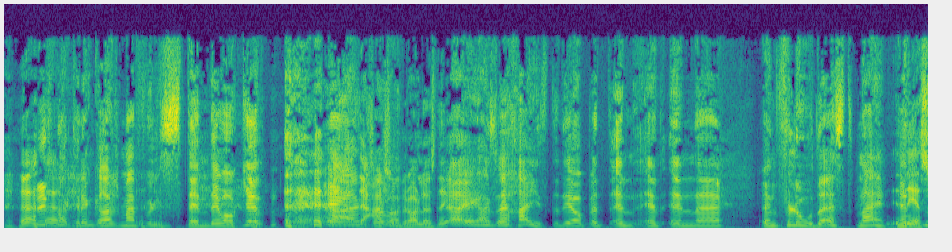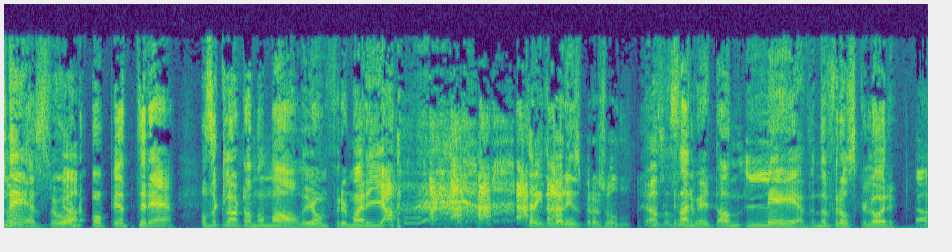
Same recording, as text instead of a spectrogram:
Vi snakker en kar som er fullstendig våken. Ja, det er så bra løsning. Ja, en gang så heiste de opp et, en, en, en, eh, en flodhest Nei, et Neshorn. neshorn Ja. opp i et tre, og så klarte han å male jomfru Maria. Trengte bare inspirasjonen. Ja, Så serverte han levende froskelår. Ja.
